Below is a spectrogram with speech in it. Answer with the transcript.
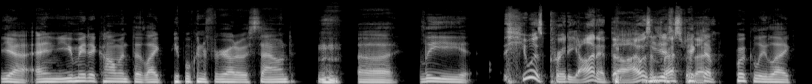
Yeah, and you made a comment that like people couldn't figure out it was sound. Mhm. Uh, Lee, He was pretty on it though. I was he impressed just with picked that. up quickly like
